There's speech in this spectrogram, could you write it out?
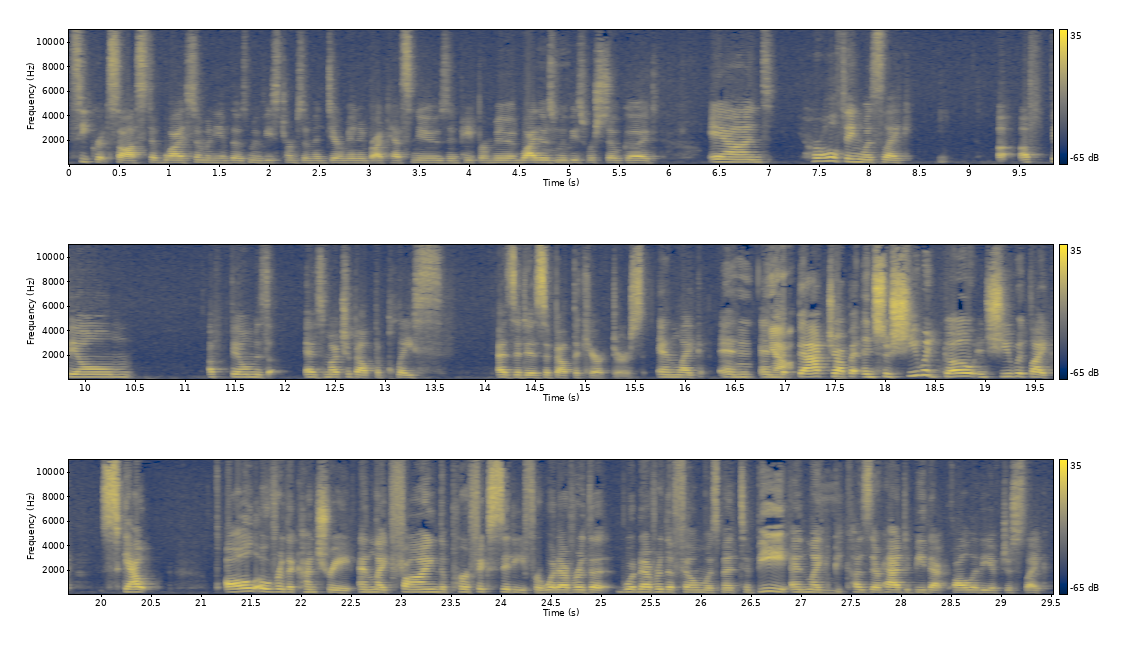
secret sauce to why so many of those movies, Terms of Endearment and Broadcast News and Paper Moon, why those movies were so good. And her whole thing was like a, a film a film is as much about the place as it is about the characters and like and Mhm, and yeah. the backdrop and so she would go and she would like scout all over the country and like find the perfect city for whatever the whatever the film was meant to be and like Mm-hmm. because there had to be that quality of just like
